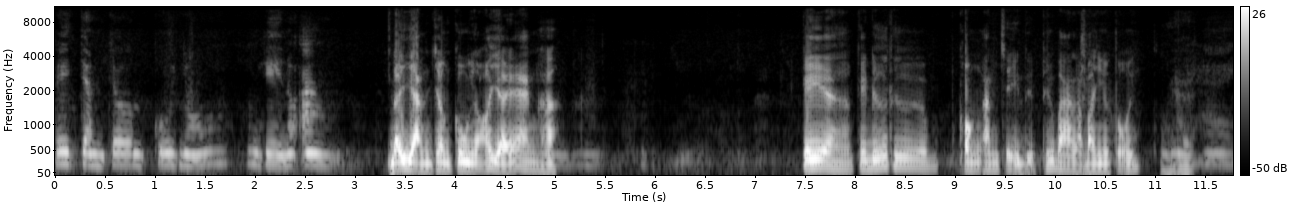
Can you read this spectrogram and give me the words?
để dành cho cô nhỏ về nó ăn. Để dành cho con cu nhỏ về ăn hả? Cái ờ, cái đứa thứ con anh chị thứ ba là bao nhiêu tuổi? 12 12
